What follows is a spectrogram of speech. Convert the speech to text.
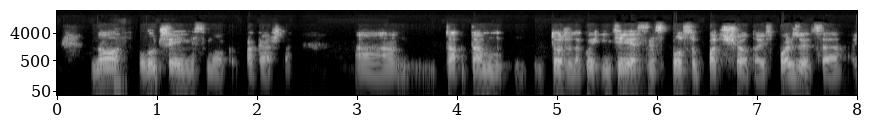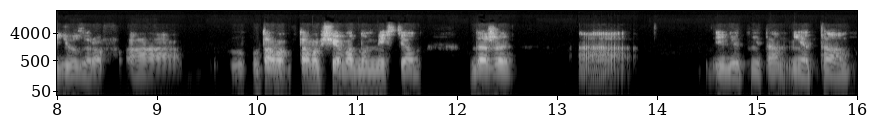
но лучше я не смог пока что. А, там тоже такой интересный способ подсчета используется юзеров. А, ну, там, там вообще в одном месте он даже а, или это не там, нет, там.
